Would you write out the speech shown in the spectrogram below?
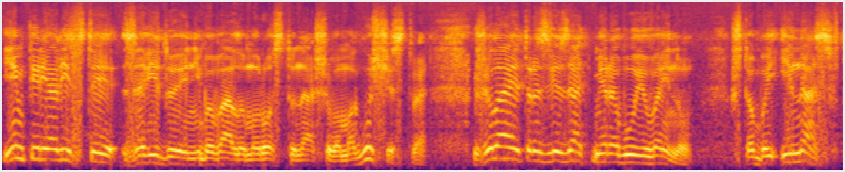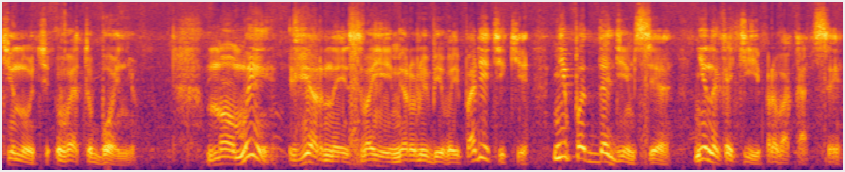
Империалисты, завидуя небывалому росту нашего могущества, желают развязать мировую войну чтобы и нас втянуть в эту бойню. Но мы, верные своей миролюбивой политике, не поддадимся ни на какие провокации.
